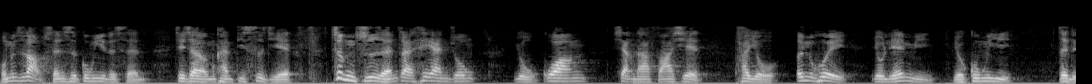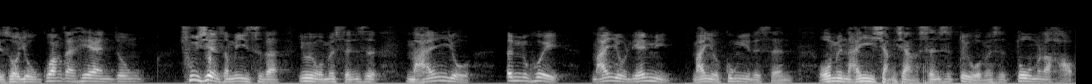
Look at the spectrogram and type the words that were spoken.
我们知道神是公义的神。接下来我们看第四节，正直人在黑暗中有光向他发现，他有恩惠、有怜悯、有公义。这里说有光在黑暗中出现，什么意思呢？因为我们神是蛮有恩惠、蛮有怜悯、蛮有公义的神，我们难以想象神是对我们是多么的好。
